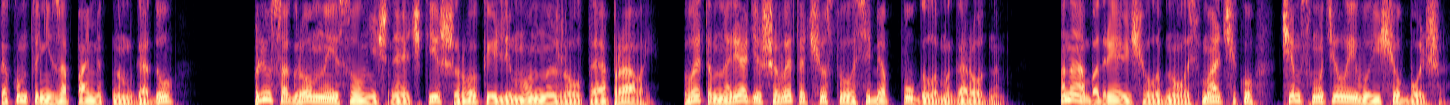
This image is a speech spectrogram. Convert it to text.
каком-то незапамятном году, плюс огромные солнечные очки с широкой лимонно-желтой оправой. В этом наряде Шевета чувствовала себя пугалом огородным. Она ободряюще улыбнулась мальчику, чем смутила его еще больше.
